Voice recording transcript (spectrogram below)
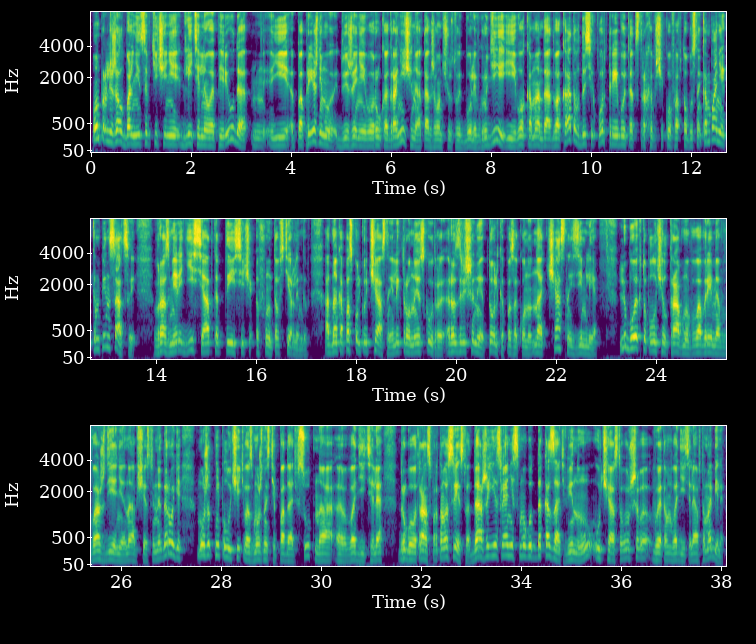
Он пролежал в больнице в течение длительного периода, и по-прежнему движение его рук ограничено, а также он чувствует боли в груди, и его команда адвокатов до сих пор требует от страховщиков автобусной компании компенсации в размере десятка тысяч фунтов стерлингов. Однако, поскольку частные электронные скутеры разрешены только по закону на частной земле, любой, кто получил травму во время вождения на общественной дороге, может не получить возможности подать в суд на э, водителя другого транспортного средства, даже если они смогут доказать вину участвовавшего в этом водителя автомобиля.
